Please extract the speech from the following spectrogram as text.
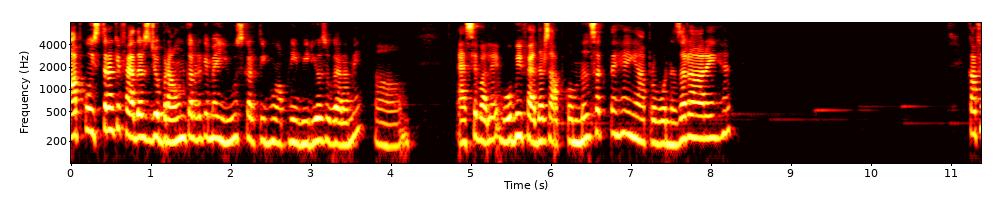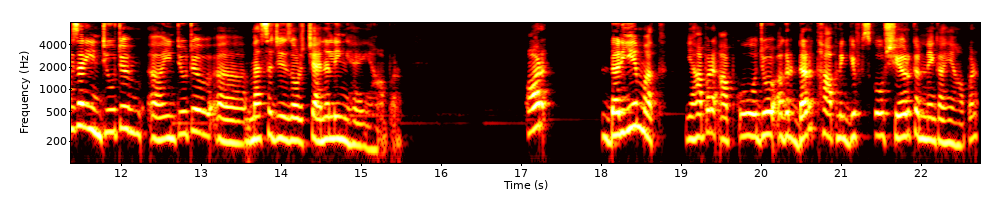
आपको इस तरह के फैदर्स जो ब्राउन कलर के मैं यूज़ करती हूँ अपनी वीडियोज़ वगैरह में आ, ऐसे वाले वो भी फैदर्स आपको मिल सकते हैं यहाँ पर वो नज़र आ रहे हैं। काफ़ी सारी इंट्यूटिव इंट्यूटिव मैसेजेस और चैनलिंग है यहाँ पर। और डरिए मत। यहाँ पर आपको जो अगर डर था अपने गिफ्ट्स को शेयर करने का यहाँ पर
